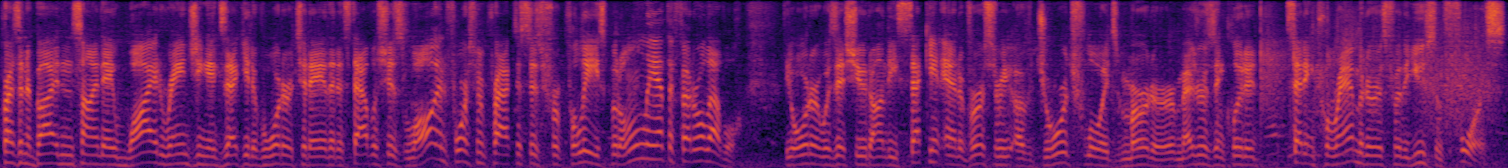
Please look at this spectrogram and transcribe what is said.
President Biden signed a wide ranging executive order today that establishes law enforcement practices for police, but only at the federal level. The order was issued on the second anniversary of George Floyd's murder. Measures included setting parameters for the use of force.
